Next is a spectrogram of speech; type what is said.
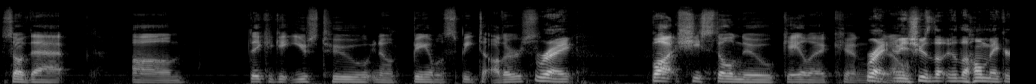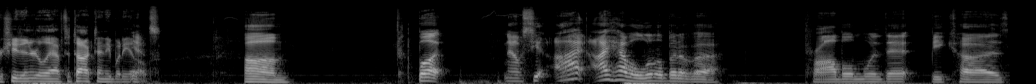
so that um, they could get used to you know being able to speak to others. Right, But she still knew Gaelic and right. you I mean, she was the the homemaker. She didn't really have to talk to anybody Yeah. else. Um, but now, see, I I have a little bit of a problem with it because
